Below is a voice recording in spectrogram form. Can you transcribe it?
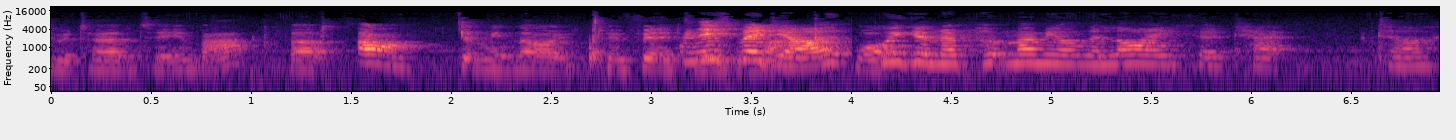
to eternity and back, but oh. didn't mean no, to infinity. in this video, we're gonna put mummy on the lie detector.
